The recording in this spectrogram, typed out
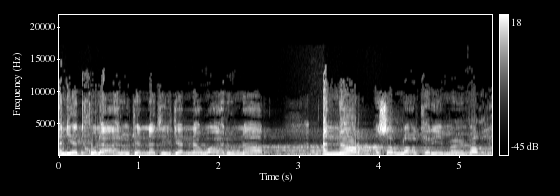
أن يدخل أهل الجنة الجنة وأهل النار. النار نسأل الله الكريم من فضله.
